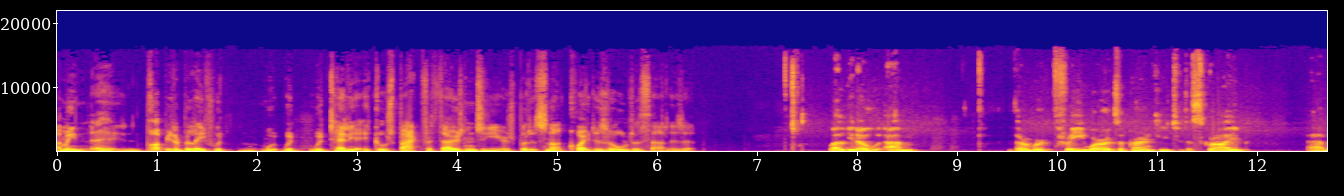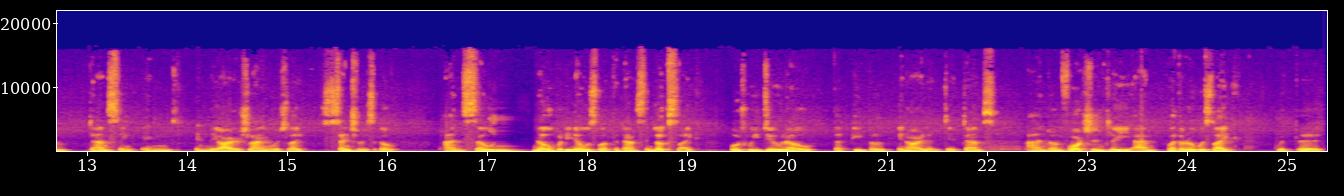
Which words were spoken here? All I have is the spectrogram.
I mean, uh, popular belief would, would would tell you it goes back for thousands of years, but it's not quite as old as that, is it? Well, you know, um, there were three words apparently to describe um, dancing in in the Irish language, like centuries ago and so nobody knows what the dancing looks like, but we do know that people in Ireland did dance. And unfortunately, um, whether it was like with the,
